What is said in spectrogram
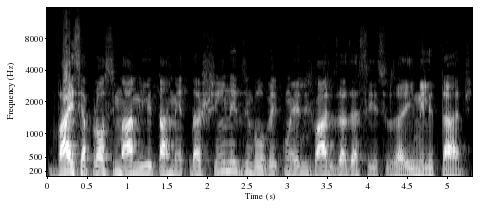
vai se aproximar militarmente da China e desenvolver com eles vários exercícios aí militares.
